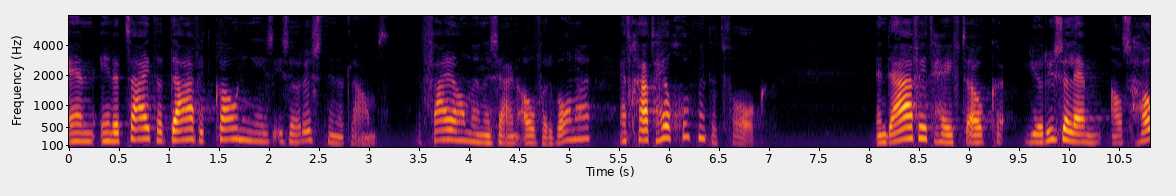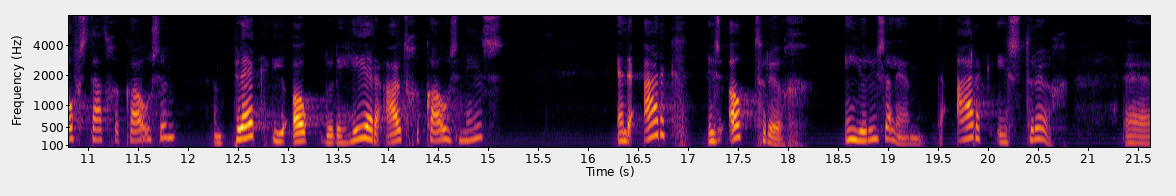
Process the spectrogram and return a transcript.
en in de tijd dat David koning is, is er rust in het land. De vijanden zijn overwonnen en het gaat heel goed met het volk. En David heeft ook Jeruzalem als hoofdstad gekozen. Een plek die ook door de Heer uitgekozen is. En de ark is ook terug in Jeruzalem. De ark is terug. Uh,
